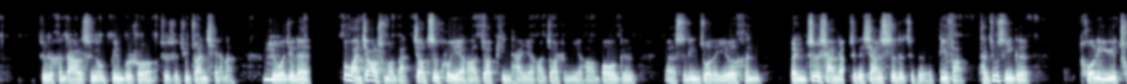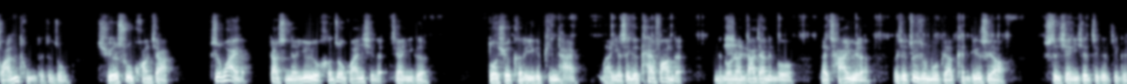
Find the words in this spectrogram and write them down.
就是很大的实用，并不是说只是去赚钱了。所以我觉得不管叫什么吧，叫智库也好，叫平台也好，叫什么也好，包括跟呃石林做的也有很本质上的这个相似的这个地方，它就是一个脱离于传统的这种。学术框架之外的，但是呢又有合作关系的这样一个多学科的一个平台啊，也是一个开放的，能够让大家能够来参与的，而且最终目标肯定是要实现一些这个这个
